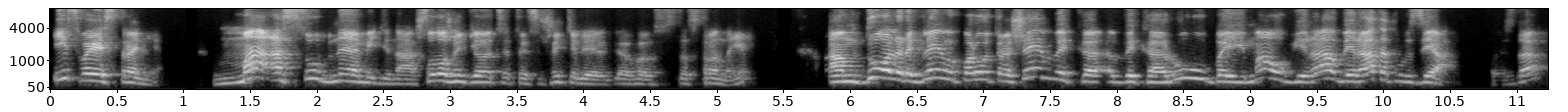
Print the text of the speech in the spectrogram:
и своей стране. Ма асубная медина, что должны делать то есть, жители э, страны? Амдоль реглеем воруют решеем векару бейма увира вирата тузя. То есть, да,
